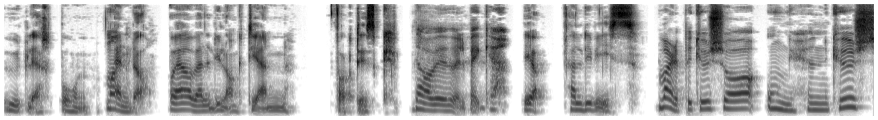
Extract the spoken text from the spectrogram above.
utlært på hund enda. Og jeg har veldig langt igjen, faktisk. Det har vi vel begge. Ja, heldigvis. Valpekurs og unghundkurs,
